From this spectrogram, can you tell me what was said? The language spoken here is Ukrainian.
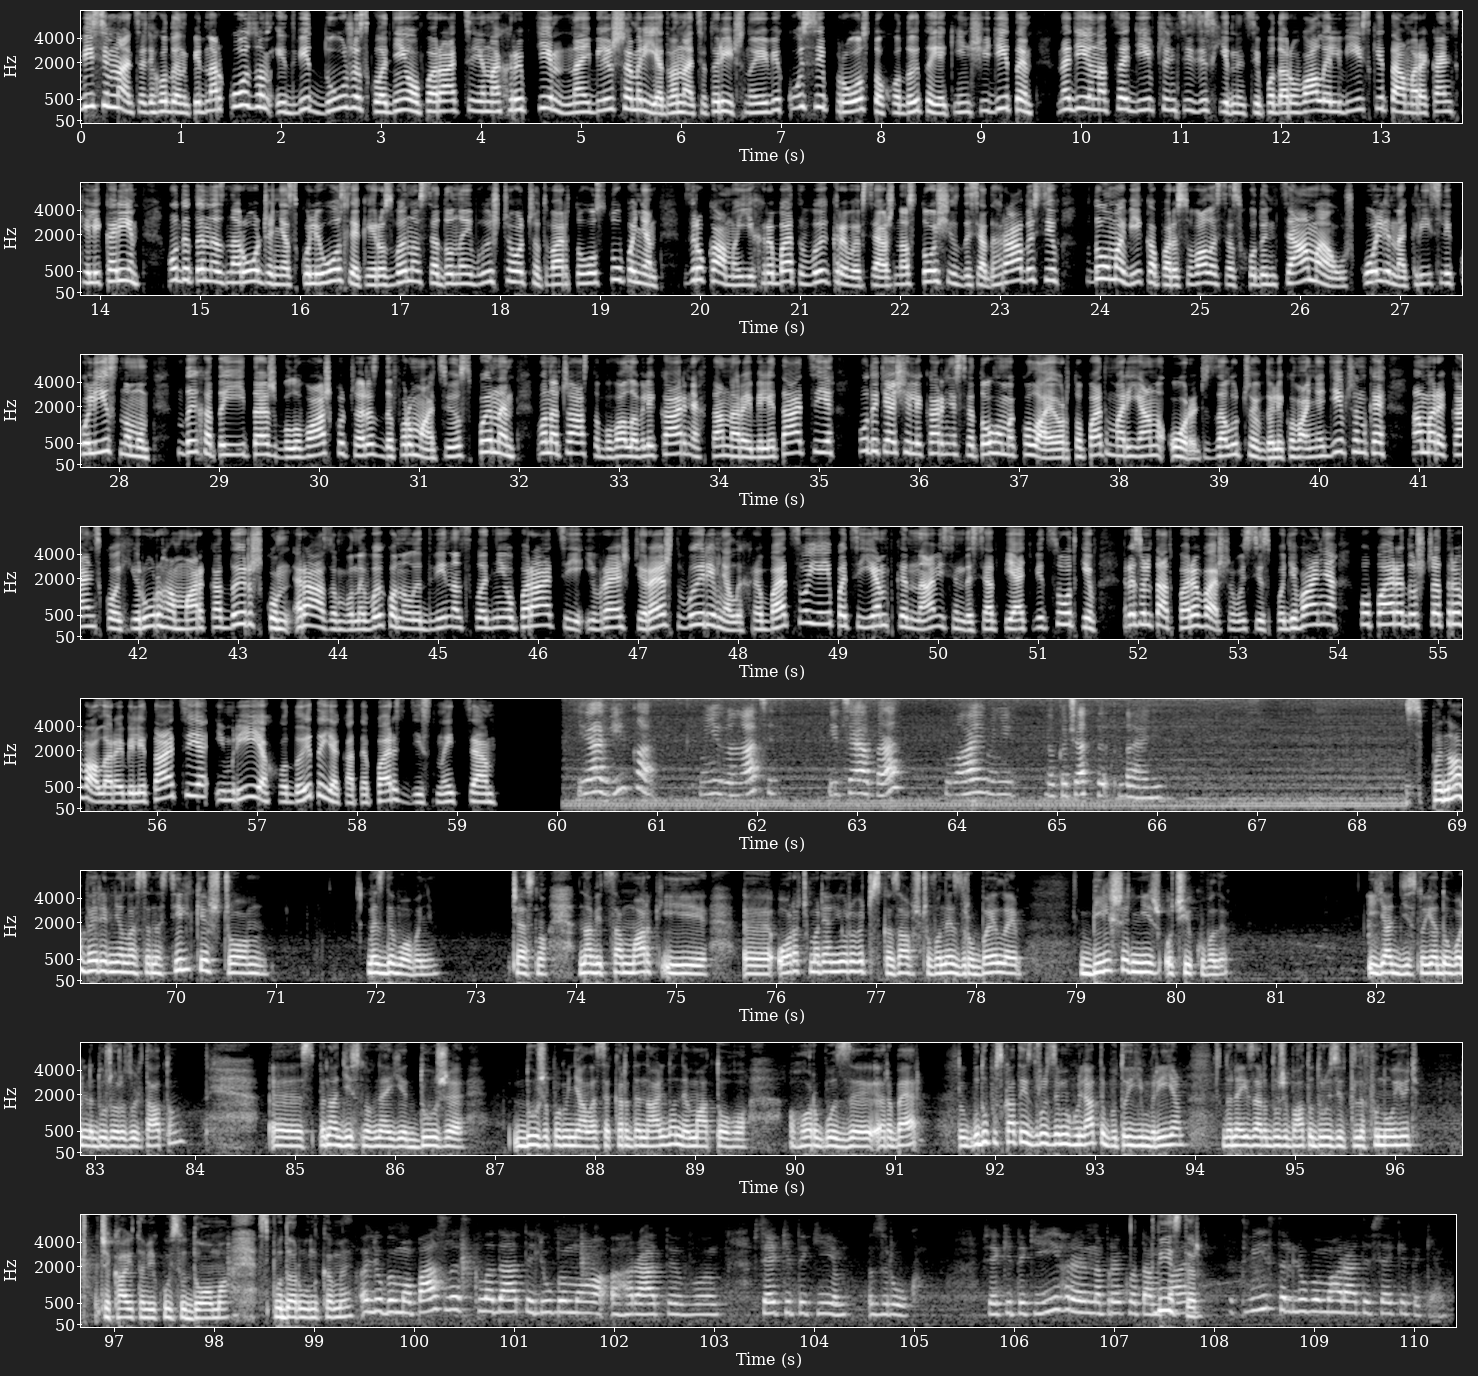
18 годин під наркозом і дві дуже складні операції на хребті. Найбільша мрія 12-річної вікусі просто ходити як інші діти. Надію на це дівчинці зі східниці подарували львівські та американські лікарі. У дитини з народження сколіоз, який розвинувся до найвищого четвертого ступеня. З роками її хребет викривився аж на 160 градусів. Вдома Віка пересувалася з ходунцями, а у школі на кріслі колісному. Дихати їй теж було важко через деформацію спини. Вона часто бувала в лікарнях та на реабілітації. У дитячій лікарні Святого Миколая ортопед Мар'ян Орич залучив до лікування дівчинки американського хірурга Марка Диршку. Разом вони виконали дві надскладні операції і, врешті-решт, вирівняли хребет своєї пацієнтки на 85%. Результат перевершив усі сподівання. Попереду ще тривала реабілітація і мрія ходити, яка тепер здійсниться. Я Віка, мені 12, і цей апарат допомагає мені докачати легені. Спина вирівнялася настільки, що ми здивовані. Чесно, навіть сам Марк і е,Орач Мар'ян Юрович сказав, що вони зробили більше, ніж очікували. І я дійсно я довольна дуже результатом. Е, спина дійсно в неї дуже, дуже помінялася кардинально, нема того горбу з ребер. Буду пускати із друзями гуляти, бо то її мрія. До неї зараз дуже багато друзів телефонують, чекають там якусь удома з подарунками. Любимо пазли складати, любимо грати в всякі такі з рук. Всякі такі ігри, наприклад, там Твістер. пай- Твістер любимо грати, всякі такі.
